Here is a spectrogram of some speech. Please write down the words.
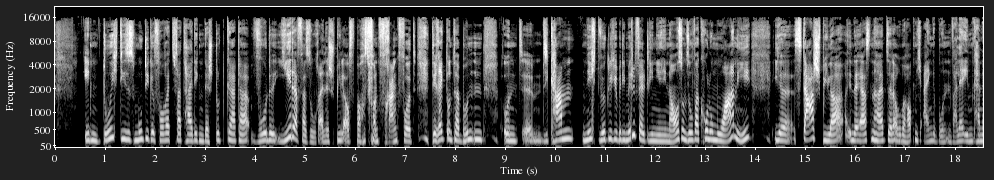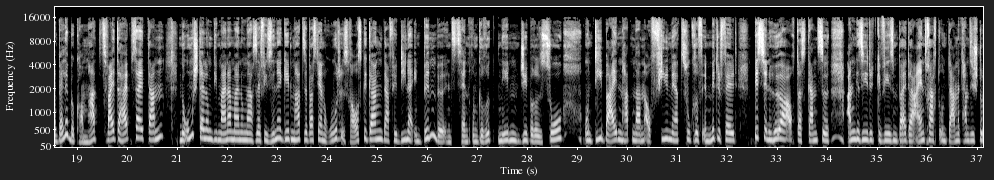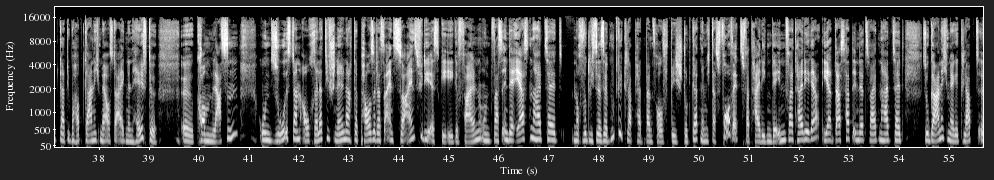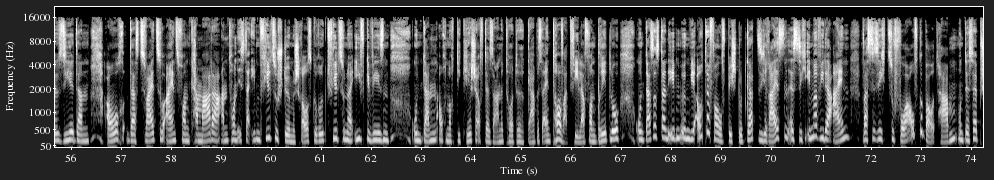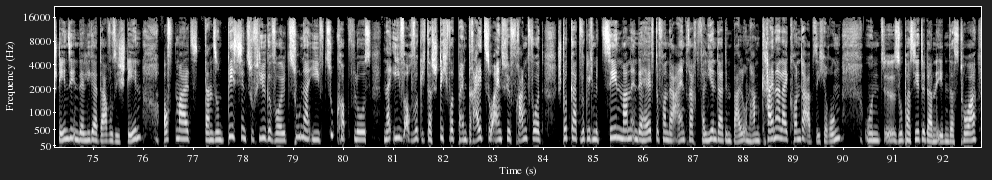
eben durch dieses mutige Vorwärtsverteidigen der Stuttgarter wurde jeder Versuch eines Spielaufbaus von Frankfurt direkt unterbunden. Und ähm, sie kamen nicht wirklich über die Mittelfeldlinie hinaus und so war Kolomoani, ihr Starspieler, in der ersten Halbzeit auch überhaupt nicht eingebunden, weil er eben keine Bälle bekommen hat. Zweite Halbzeit dann eine Umstellung, die meiner Meinung nach sehr viel Sinn ergeben hat. Sebastian Roth ist rausgegangen, dafür Dina Bimbe ins Zentrum gerückt, neben Gibril So und die beiden hatten dann auch viel mehr Zugriff im Mittelfeld, bisschen höher auch das Ganze angesiedelt gewesen bei der Eintracht und damit haben sie Stuttgart überhaupt gar nicht mehr aus der eigenen Hälfte äh, kommen lassen lassen. Und so ist dann auch relativ schnell nach der Pause das 1 zu 1 für die SGE gefallen. Und was in der ersten Halbzeit noch wirklich sehr, sehr gut geklappt hat beim VfB Stuttgart, nämlich das Vorwärtsverteidigen der Innenverteidiger. Ja, das hat in der zweiten Halbzeit so gar nicht mehr geklappt. Äh, siehe dann auch das 2 zu 1 von Kamada. Anton ist da eben viel zu stürmisch rausgerückt, viel zu naiv gewesen. Und dann auch noch die Kirsche auf der Sahnetorte gab es einen Torwartfehler von Bredlo. Und das ist dann eben irgendwie auch der VfB Stuttgart. Sie reißen es sich immer wieder ein, was sie sich zuvor aufgebaut haben. Und deshalb stehen sie in der Liga da, wo sie stehen. Oftmals dann dann so ein bisschen zu viel gewollt, zu naiv, zu kopflos. Naiv auch wirklich das Stichwort beim 3 zu 1 für Frankfurt. Stuttgart wirklich mit zehn Mann in der Hälfte von der Eintracht verlieren da den Ball und haben keinerlei Konterabsicherung. Und äh, so passierte dann eben das Tor.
